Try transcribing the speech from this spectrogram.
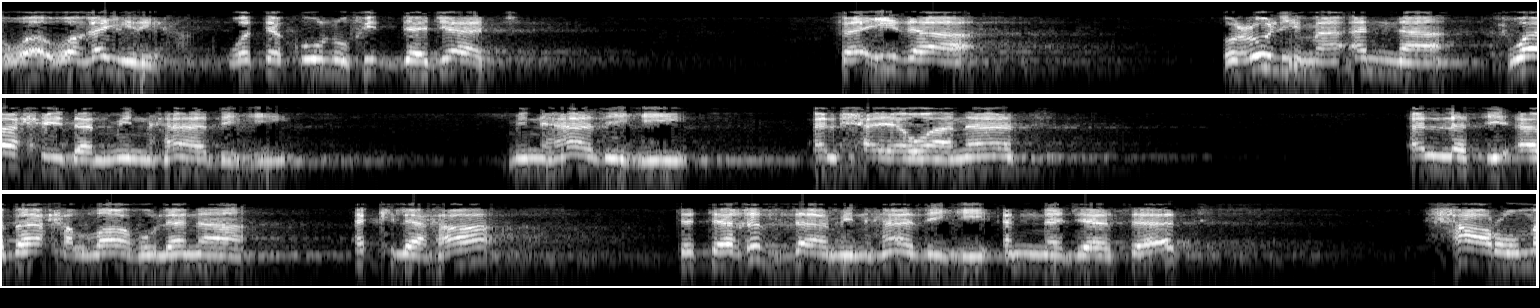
وغيرها وتكون في الدجاج. فإذا علم أن واحدا من هذه من هذه الحيوانات التي أباح الله لنا أكلها تتغذى من هذه النجاسات حرم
